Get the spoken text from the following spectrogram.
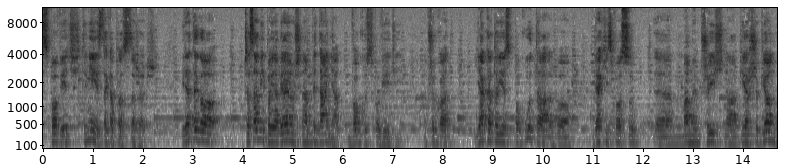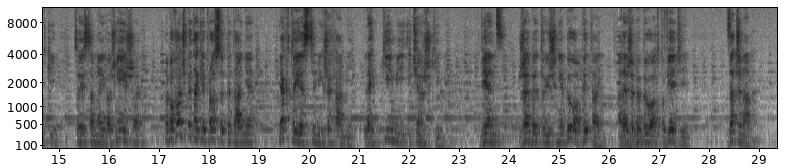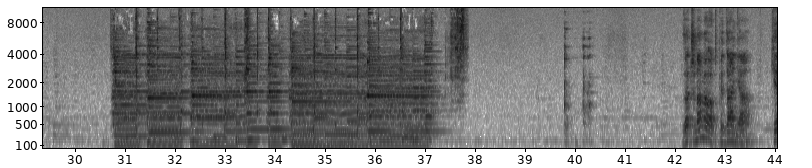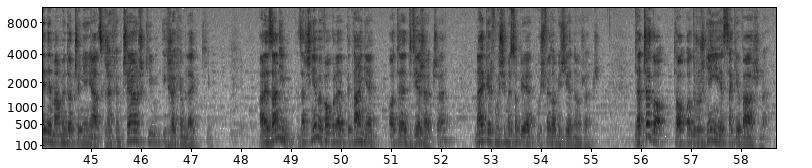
Spowiedź to nie jest taka prosta rzecz. I dlatego czasami pojawiają się nam pytania wokół spowiedzi. Na przykład, jaka to jest pokuta, albo w jaki sposób e, mamy przyjść na pierwsze piątki, co jest tam najważniejsze. Albo choćby takie proste pytanie, jak to jest z tymi grzechami lekkimi i ciężkimi. Więc, żeby to już nie było pytań, ale żeby były odpowiedzi, zaczynamy. Zaczynamy od pytania, kiedy mamy do czynienia z grzechem ciężkim i grzechem lekkim. Ale zanim zaczniemy w ogóle pytanie o te dwie rzeczy, najpierw musimy sobie uświadomić jedną rzecz. Dlaczego to odróżnienie jest takie ważne?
